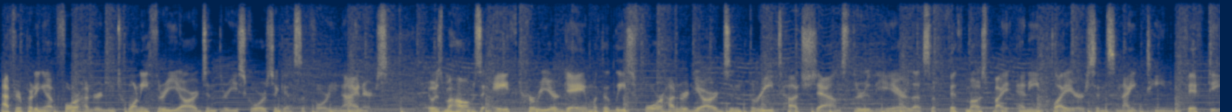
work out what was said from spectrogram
after putting up 423 yards and three scores against the 49ers. It was Mahomes' eighth career game with at least 400 yards and three touchdowns through the air. That's the fifth most by any player since 1950.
